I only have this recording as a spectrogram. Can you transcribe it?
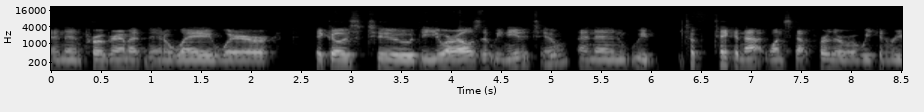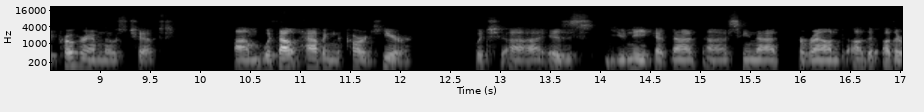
and then program it in a way where it goes to the URLs that we need it to. And then we've took taken that one step further where we can reprogram those chips um, without having the card here, which uh, is unique. I've not uh, seen that around other other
